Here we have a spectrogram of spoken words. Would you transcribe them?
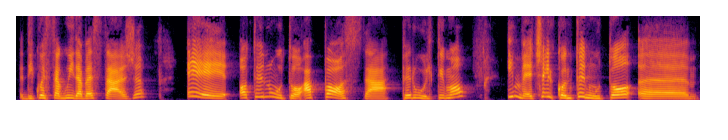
di questa guida Bestage e ho tenuto apposta per ultimo invece il contenuto eh,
